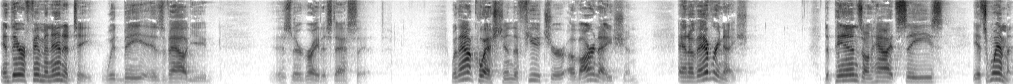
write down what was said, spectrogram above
And their femininity would be as valued as their greatest asset. Without question, the future of our nation and of every nation depends on how it sees its women.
